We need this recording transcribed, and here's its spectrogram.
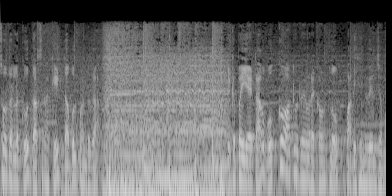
సోదరులకు దసరాకి డబుల్ పండుగ. ఇకపై ఏటా ఒక్కో ఆటో డ్రైవర్ అకౌంట్లో పదిహేను వేలు జమ.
